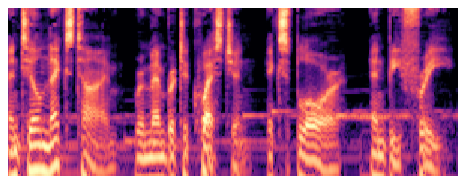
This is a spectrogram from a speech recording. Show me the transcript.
Until next time, remember to question, explore, and be free.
